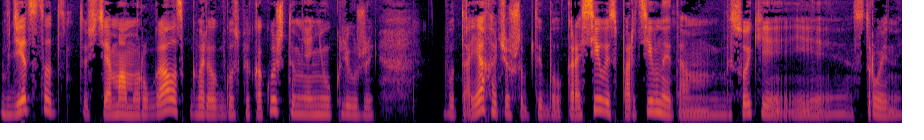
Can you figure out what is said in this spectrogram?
в детство, то есть тебя мама ругалась, говорила, господи, какой же ты у меня неуклюжий. Вот, а я хочу, чтобы ты был красивый, спортивный, там, высокий и стройный.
